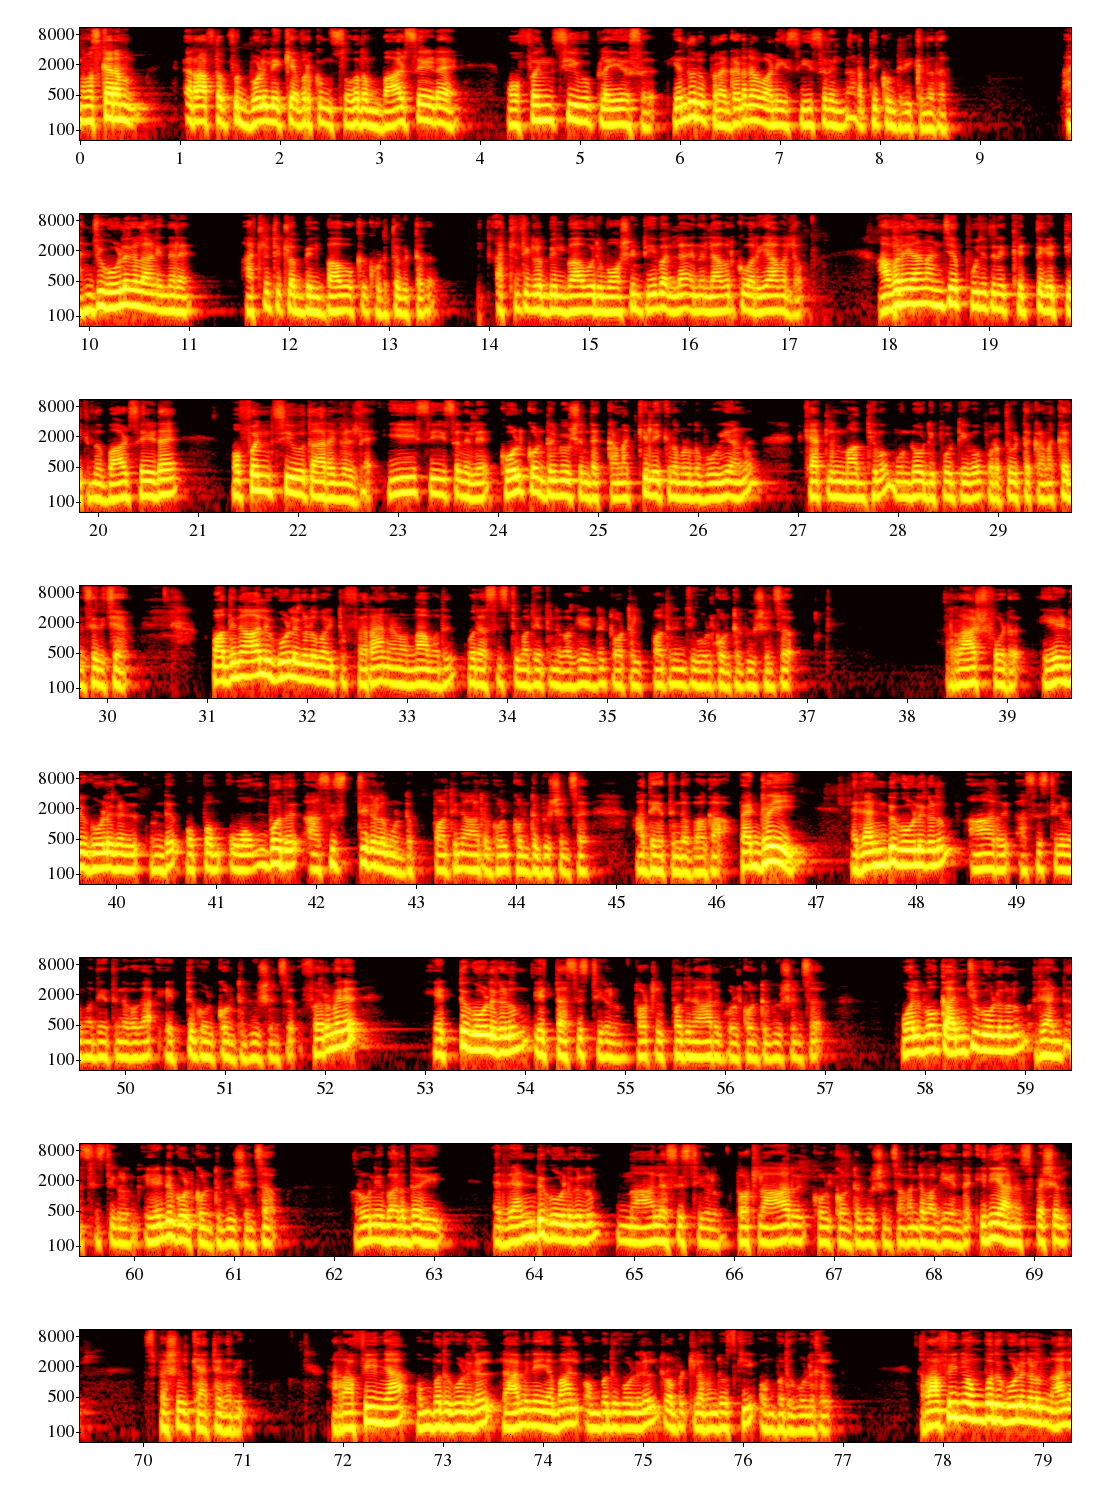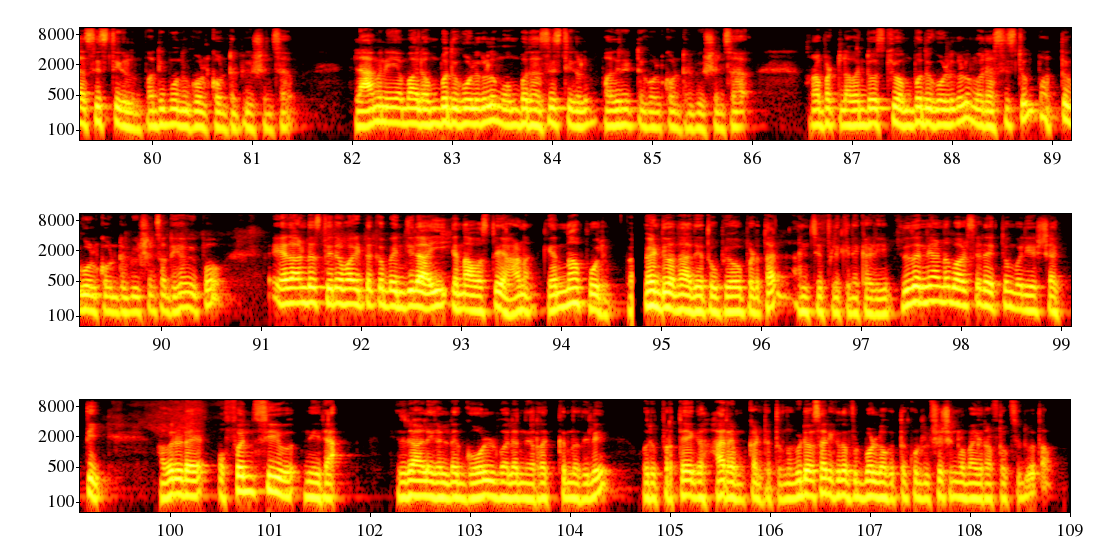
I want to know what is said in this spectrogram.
നമസ്കാരം. Raft of ഫുട്ബോളിലേക്ക് അവർക്കും സ്വാഗതം. ബാഴ്സയുടെ ഒഫൻസീവ് പ്ലെയേഴ്സ് എന്തൊരു പ്രകടനമാണ് ഈ സീസണിൽ നടത്തിക്കൊണ്ടിരിക്കുന്നത്? അഞ്ച് ഗോളുകളാണ് ഇന്നലെ അത്ലറ്റിക് ക്ലബ് ബിൽബാവോക്ക് കൊടുത്തു വിട്ടത് അത്ലറ്റിക് ക്ലബ് ബിൽബാവോ ഒരു മോശം ടീമല്ല എന്നെല്ലാവർക്കും അറിയാമല്ലോ. അവരെയാണ് അഞ്ച് പൂജ്യത്തിന് കെട്ടുകെട്ടിക്കുന്നത് ബാഴ്സയുടെ ഒഫൻസീവ് താരങ്ങളുടെ. ഈ സീസണിലെ ഗോൾ കോൺട്രിബ്യൂഷന്റെ കണക്കിലേക്ക് നമ്മളൊന്ന് പോവുകയാണ്. കാറ്റലൻ മാധ്യമം മുണ്ടോ ഡിപ്പോട്ടീവോ പുറത്തുവിട്ട കണക്കനുസരിച്ച് പതിനാല് ഗോളുകളുമായിട്ട് ഫെറാനാണ് ഒന്നാമത് ഒരു അസിസ്റ്റും അദ്ദേഹത്തിന്റെ വകയുണ്ട്. ടോട്ടൽ പതിനഞ്ച് ഗോൾ കോൺട്രിബ്യൂഷൻസ് റാഷ്ഫോർഡ് ഏഴ് ഗോളുകൾ ഉണ്ട്. ഒപ്പം ഒമ്പത് അസിസ്റ്റുകളുമുണ്ട് പതിനാറ് ഗോൾ കോൺട്രിബ്യൂഷൻസ് അദ്ദേഹത്തിന്റെ വക. പെഡ്രി രണ്ട് ഗോളുകളും ആറ് അസിസ്റ്റുകളും അദ്ദേഹത്തിന്റെ വക. എട്ട് ഗോൾ കോൺട്രിബ്യൂഷൻസ് ഫെർമിന് എട്ട് ഗോളുകളും എട്ട് അസിസ്റ്റുകളും ടോട്ടൽ പതിനാറ് ഗോൾ കോൺട്രിബ്യൂഷൻസ് ഓൽമോക്ക് അഞ്ച് ഗോളുകളും രണ്ട് അസിസ്റ്റുകളും ഏഴ് ഗോൾ കോൺട്രിബ്യൂഷൻസ് റൂണി ബർദഹി രണ്ട് ഗോളുകളും നാല് അസിസ്റ്റുകളും ടോട്ടൽ ആറ് ഗോൾ കോൺട്രിബ്യൂഷൻസ് അവന്റെ വകയുണ്ട്. ഇനിയാണ് സ്പെഷ്യൽ സ്പെഷ്യൽ കാറ്റഗറി റഫീഞ്ഞ ഒമ്പത് ഗോളുകൾ ലാമിനെ യമാൽ ഒമ്പത് ഗോളുകൾ റോബർട്ട് ലെവൻഡോസ്കി ഒമ്പത് ഗോളുകൾ. റഫീഞ്ഞ ഒമ്പത് ഗോളുകളും നാല് അസിസ്റ്റുകളും പതിമൂന്ന് ഗോൾ കോൺട്രിബ്യൂഷൻസ് ലാമിനെ ഒമ്പത് ഗോളുകളും ഒമ്പത് അസിസ്റ്റുകളും പതിനെട്ട് ഗോൾ കോൺട്രിബ്യൂഷൻസ് റോബർട്ട് ലവൻഡോസ്കി ഒമ്പത് ഗോളുകളും ഒരു അസിസ്റ്റും പത്ത് ഗോൾ കോൺട്രിബ്യൂഷൻസ് അദ്ദേഹം ഇപ്പോൾ ഏതാണ്ട് സ്ഥിരമായിട്ടൊക്കെ ബെഞ്ചിലായി എന്ന അവസ്ഥയാണ്. എന്നാൽ പോലും വേണ്ടി വന്നാൽ അദ്ദേഹത്തെ ഉപയോഗപ്പെടുത്താൻ അഞ്ച് ഫ്ലിക്കിന് കഴിയും. ഇത് തന്നെയാണ് ബാഴ്സയുടെ ഏറ്റവും വലിയ ശക്തി. അവരുടെ ഒഫൻസീവ് നിര എതിരാളികളുടെ ഗോൾ വല നിറക്കുന്നതിൽ ഒരു പ്രത്യേക ഹരം കണ്ടെത്തുന്നു. വീഡിയോ അവസാനിക്കുന്ന. ഫുട്ബോൾ ലോകത്തെ കൂടുതൽ വിശേഷങ്ങളുമായി റാഫ്റ്റോക്സ് എത്താം.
